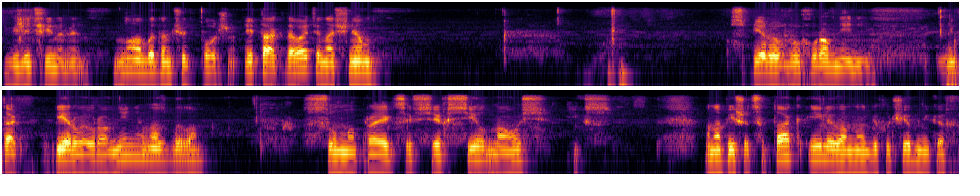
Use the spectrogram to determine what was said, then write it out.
величинами. Но об этом чуть позже. Итак, давайте начнем с первых двух уравнений. Итак, первое уравнение у нас было сумма проекций всех сил на ось x. Она пишется так или во многих учебниках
